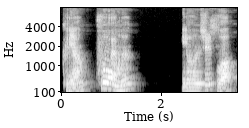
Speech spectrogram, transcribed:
그냥 프로그래머는 이런 실수와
